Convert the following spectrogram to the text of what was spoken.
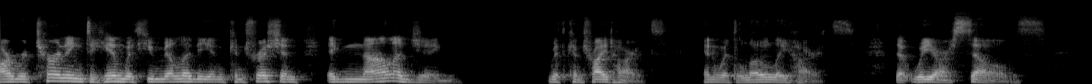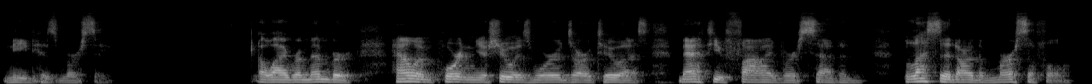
are returning to Him with humility and contrition, acknowledging with contrite hearts and with lowly hearts that we ourselves need his mercy. Oh, I remember how important Yeshua's words are to us. Matthew 5, verse 7 Blessed are the merciful,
